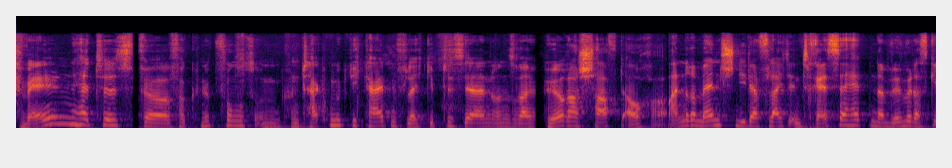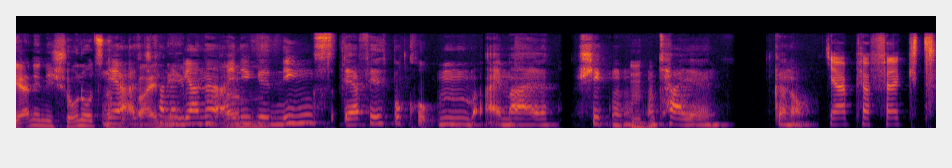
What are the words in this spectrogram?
Quellen hättest für Verknüpfungs- und Kontaktmöglichkeiten. Vielleicht gibt es ja in unserer Hörerschaft auch andere Menschen, die da vielleicht Interesse hätten. Dann würden wir das gerne in die Shownotes noch ja, mit also reinnehmen. Ich kann mir gerne ähm, einige Links der Facebook-Gruppen einmal schicken mhm. und teilen. Genau. Ja, perfekt.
